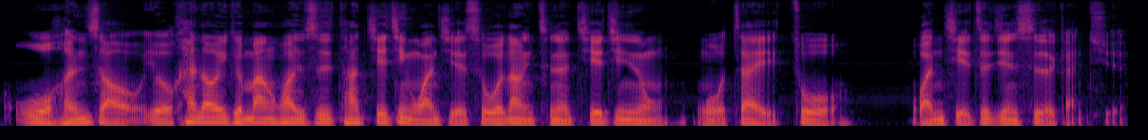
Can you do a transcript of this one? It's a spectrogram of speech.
我很少有看到一个漫画，就是他接近完结的时候，让你真的接近那种我在做完结这件事的感觉。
